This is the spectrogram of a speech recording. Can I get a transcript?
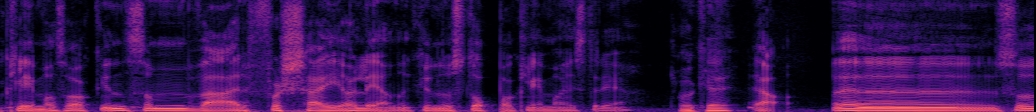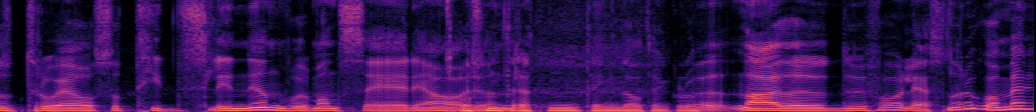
klimasaken som hver for seg alene kunne stoppa klimahysteriet. Ok? Ja. Eh, så tror jeg også tidslinjen, hvor man ser jeg har Åssen 13 ting da, tenker du? Eh, Nei, du får lese når du kommer.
